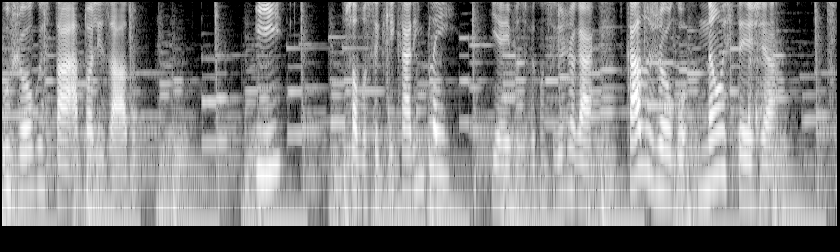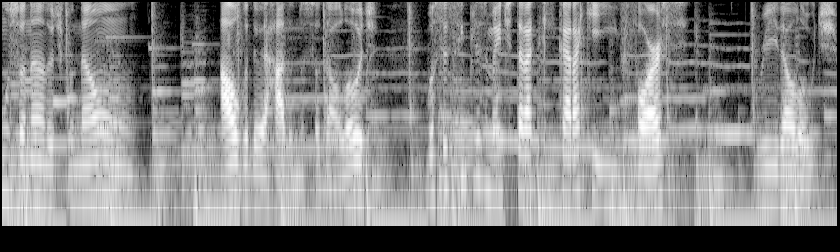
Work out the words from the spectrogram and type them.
o jogo está atualizado e só você clicar em play e aí você vai conseguir jogar. Caso o jogo não esteja funcionando, tipo, não algo deu errado no seu download, você simplesmente terá que clicar aqui em Force Redownload.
